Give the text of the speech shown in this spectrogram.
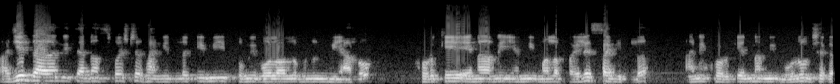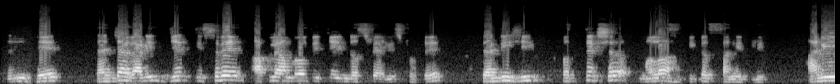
अजितदादांनी त्यांना स्पष्ट सांगितलं की मी तुम्ही बोलावलं म्हणून मी आलो. खोडके येणार नाही यांनी मला पहिलेच सांगितलं आणि खोडकेंना मी बोलवू शकत नाही. हे त्यांच्या गाडीत जे तिसरे आपल्या अमरावतीचे इंडस्ट्रियलिस्ट होते त्यांनी ही प्रत्यक्ष मला हकीकत सांगितली. आणि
